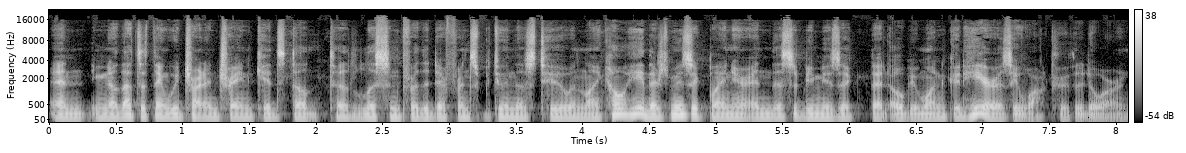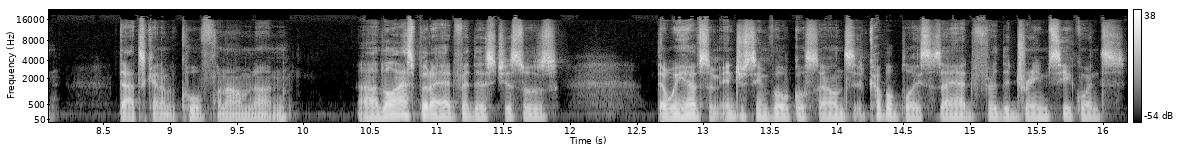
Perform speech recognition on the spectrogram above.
and you know that's a thing we try and train kids to to listen for the difference between those two, and like, oh hey, there's music playing here, and this would be music that Obi Wan could hear as he walked through the door, and that's kind of a cool phenomenon. Uh, the last bit I had for this just was that we have some interesting vocal sounds. A couple places I had for the dream sequence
